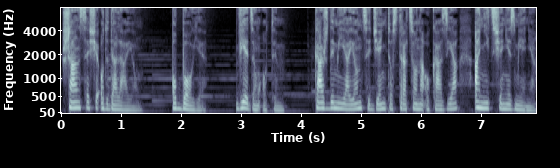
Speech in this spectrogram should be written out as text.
szanse się oddalają. Oboje wiedzą o tym. Każdy mijający dzień to stracona okazja, a nic się nie zmienia.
